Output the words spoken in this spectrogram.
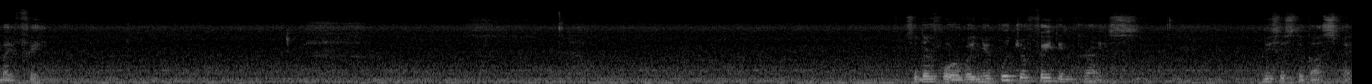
by faith. So therefore, when you put your faith in Christ, this is the gospel.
